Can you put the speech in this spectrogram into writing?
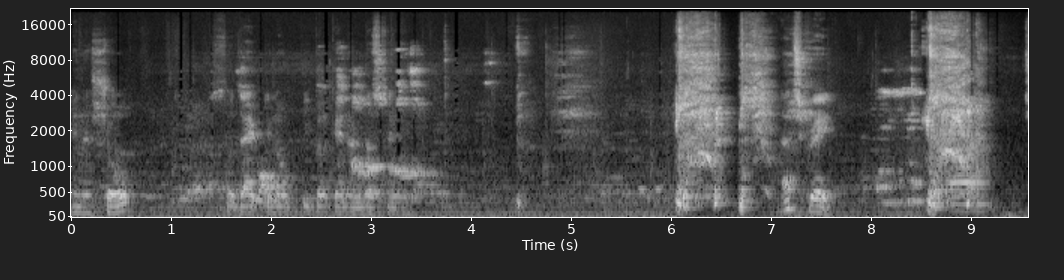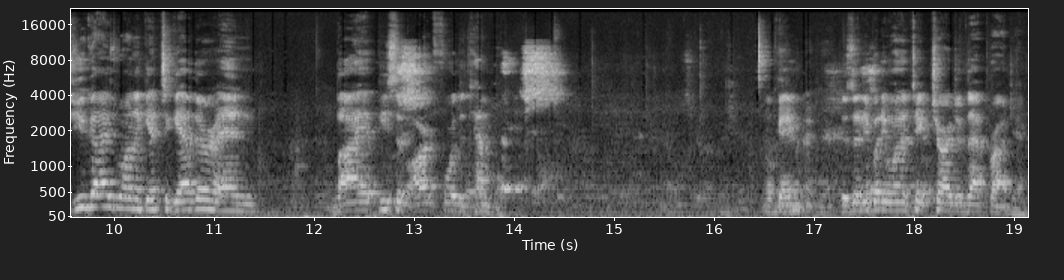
in a show, so that you know people can understand it. That's great. Um, do you guys want to get together and buy a piece of art for the temple? Okay. Does anybody want to take charge of that project?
